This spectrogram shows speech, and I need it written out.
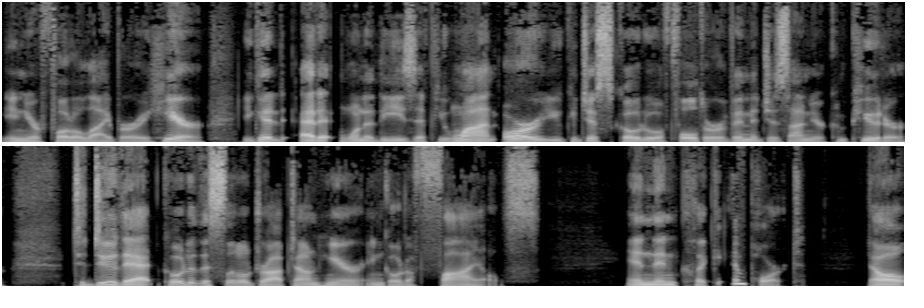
in your photo library here. You could edit one of these if you want, or you could just go to a folder of images on your computer. To do that, go to this little drop down here and go to Files, and then click Import. Now,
